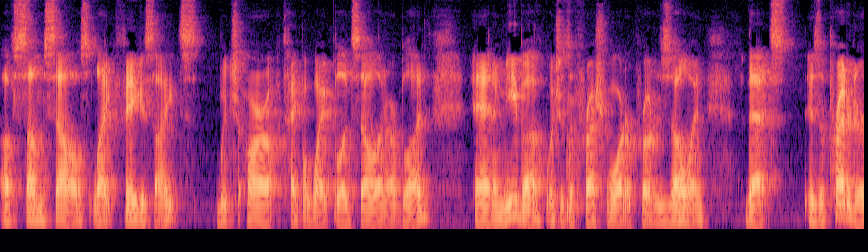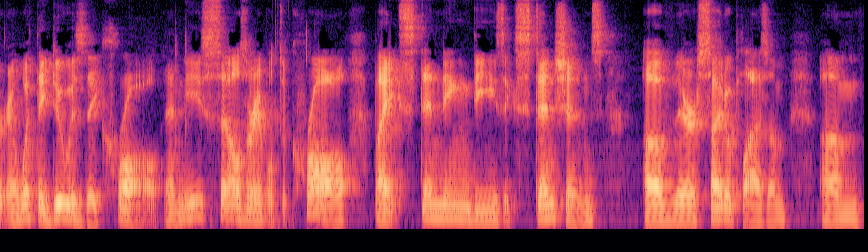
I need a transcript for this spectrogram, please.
of some cells like phagocytes, which are a type of white blood cell in our blood, and amoeba, which is a freshwater protozoan, that is a predator. And what they do is they crawl. And these cells are able to crawl by extending these extensions of their cytoplasm um,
